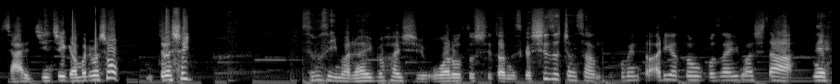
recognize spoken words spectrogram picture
さあ、一日頑張りましょういってらっしゃいすいません、今ライブ配信終わろうとしてたんですが、しずちゃんさん、コメントありがとうございました。ね、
